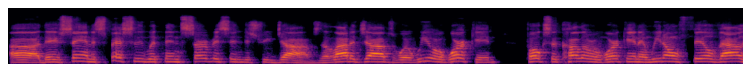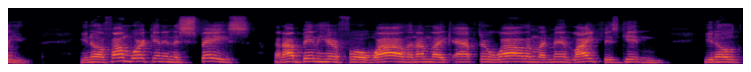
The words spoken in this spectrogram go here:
Uh, they're saying, especially within service industry jobs, a lot of jobs where we were working, folks of color are working, and we don't feel valued. You know, if I'm working in a space and I've been here for a while, and I'm like, after a while, I'm like, man, life is getting, you know,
